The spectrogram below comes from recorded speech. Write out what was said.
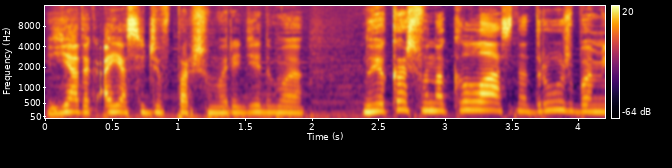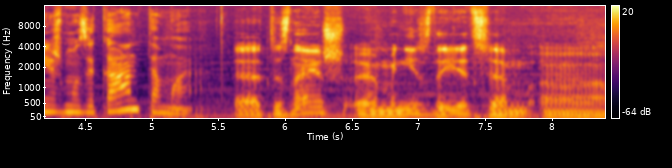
Я так, а я сиджу в першому ряді, думаю. Ну, яка ж вона класна дружба між музикантами. Е, Ти знаєш, е, мені здається, е,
